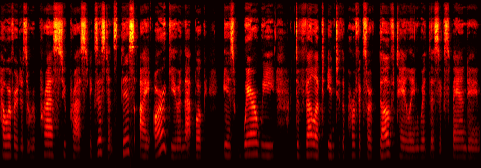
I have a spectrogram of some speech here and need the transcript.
However, it is a repressed, suppressed existence. This, I argue in that book, is where we developed into the perfect sort of dovetailing with this expanding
